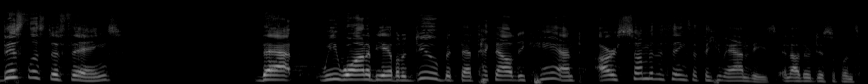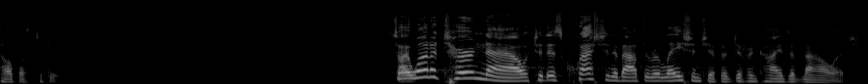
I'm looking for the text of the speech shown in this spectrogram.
this list of things that we want to be able to do, but that technology can't, are some of the things that the humanities and other disciplines help us to do. So I want to turn now to this question about the relationship of different kinds of knowledge,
